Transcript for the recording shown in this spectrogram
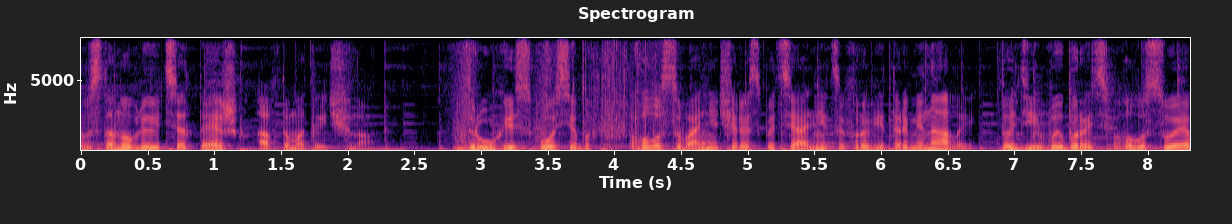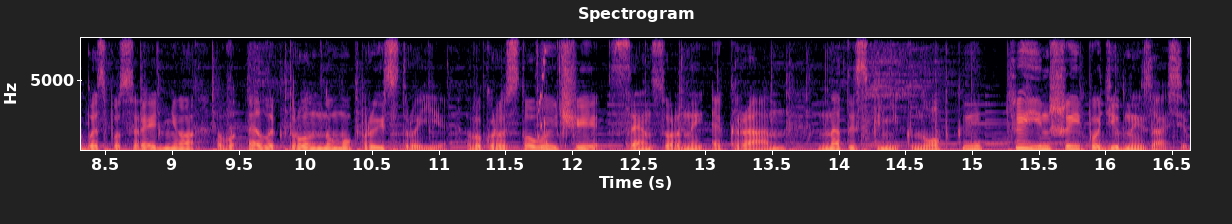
встановлюються теж автоматично. Другий спосіб голосування через спеціальні цифрові термінали. Тоді виборець голосує безпосередньо в електронному пристрої, використовуючи сенсорний екран, натискні кнопки чи інший подібний засіб.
